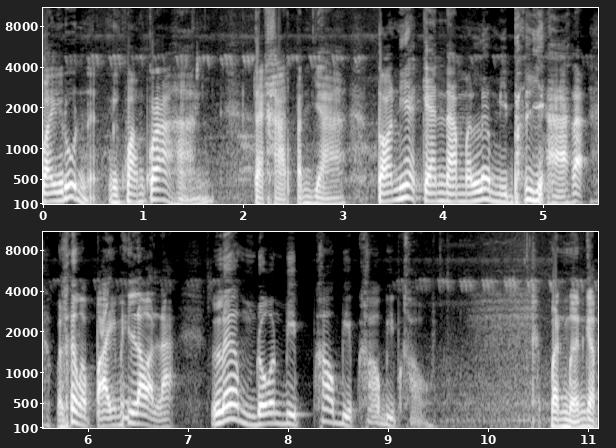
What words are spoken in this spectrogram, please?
วัยรุ่นมีความกล้าหาญแต่ขาดปัญญา ตอนนี้แกนนำมันเริ่มมีปัญญาละมันเริ่มมาไปไม่รอดละ เริ่มโดนบีบเข้าบีบเข้าบีบเข้า มันเหมือนกับ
